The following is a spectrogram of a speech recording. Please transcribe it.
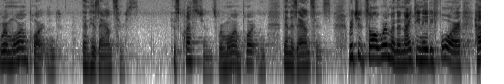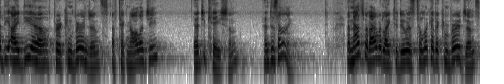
were more important than his answers. His questions were more important than his answers. Richard Saul Wurman in 1984 had the idea for convergence of technology, education, and design. And that's what I would like to do is to look at a convergence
